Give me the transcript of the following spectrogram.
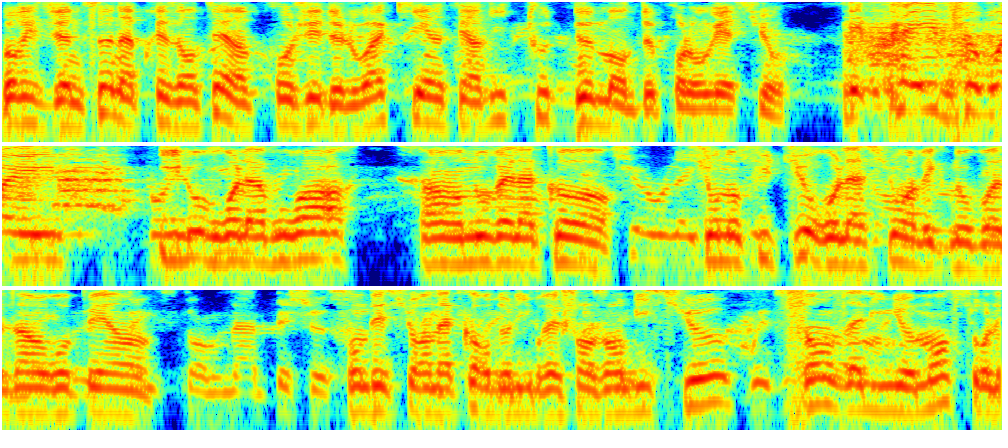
Boris Johnson a présenté un projet de loi qui interdit toute demande de prolongation. Il ouvre la voie un nouvel accord sur nos futures relations avec nos voisins européens, fondé sur un accord de libre-échange ambitieux, sans alignement sur les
